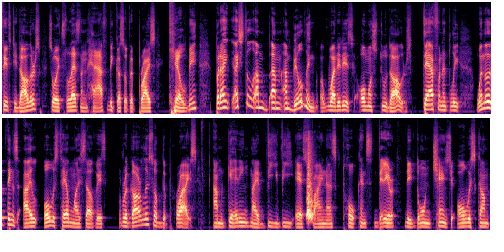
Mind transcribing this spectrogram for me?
$50, so it's less than half because of the price killed me. But I, I still I'm, I'm I'm building what it is, almost two dollars definitely one of the things I always tell myself is regardless of the price, I'm getting my VVS finance tokens there. They don't change, they always come.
